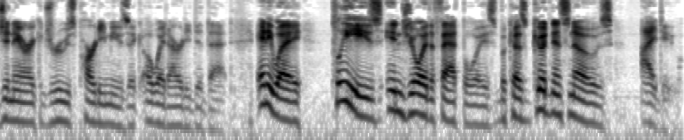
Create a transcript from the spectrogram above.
generic Drew's party music. Oh, wait, I already did that. Anyway, please enjoy the Fat Boys because goodness knows I do.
